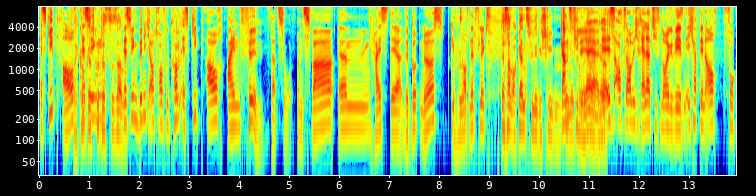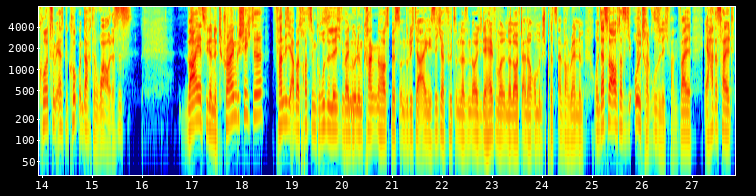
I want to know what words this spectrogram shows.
Es gibt auch, Da kommt ganz deswegen, gut was zusammen. deswegen bin ich auch drauf gekommen, es gibt auch einen Film dazu. Und zwar ähm, heißt der The Good Nurse, gibt's Mhm. auf Netflix. Das haben auch ganz viele geschrieben. Ganz viele, ja, ja. Kommentaren, Der ist auch, glaube ich, relativ neu gewesen. Ich habe den auch vor kurzem erst geguckt und dachte, wow, das ist. War jetzt wieder eine Crime-Geschichte, fand ich aber trotzdem gruselig, weil Mhm. du in einem Krankenhaus bist und du dich da eigentlich sicher fühlst und da sind Leute, die dir helfen wollen und da läuft einer rum und spritzt einfach random. Und das war auch, dass ich ultra gruselig fand, weil er hat es halt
